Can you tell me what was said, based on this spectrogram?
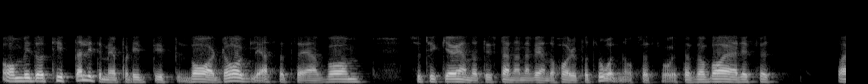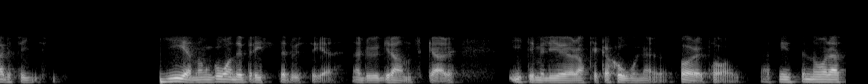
om vi då tittar lite mer på ditt, ditt vardagliga så att säga. Vad, så tycker jag ändå att det är spännande när vi ändå har det på tråden också att fråga vad, vad är det för, vad är det för genomgående brister du ser när du granskar IT-miljöer, applikationer, företag? Finns det några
